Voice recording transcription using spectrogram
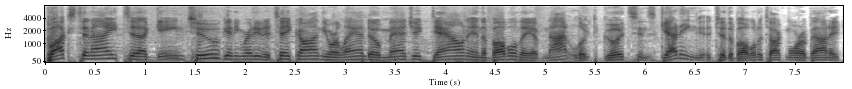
Bucks tonight, uh, game two, getting ready to take on the Orlando Magic down in the bubble. They have not looked good since getting to the bubble. To talk more about it,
